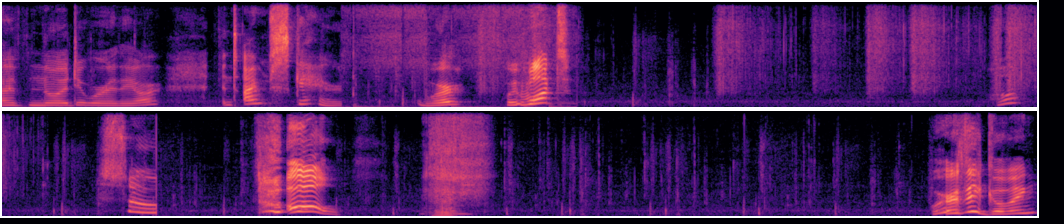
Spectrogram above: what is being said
I have no idea where they are, and I'm scared. Where? Wait, what? Huh? So. Oh! Where are they going?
